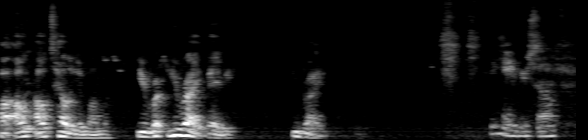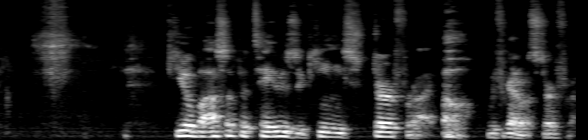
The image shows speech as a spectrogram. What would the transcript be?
I'll, I'll, tell you, Mama. You, you right, baby. You're right. Behave yourself. Kielbasa potato zucchini stir fry. Oh, we forgot about stir fry.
